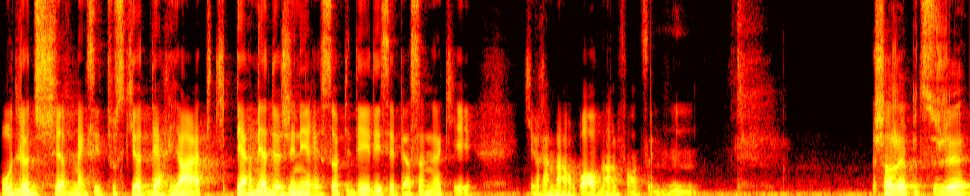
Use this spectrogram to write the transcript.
au-delà du chiffre, c'est tout ce qu'il y a derrière puis qui permet de générer ça puis d'aider ces personnes-là qui est, qui est vraiment wow dans le fond. Mm-hmm. Je change un peu de sujet.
